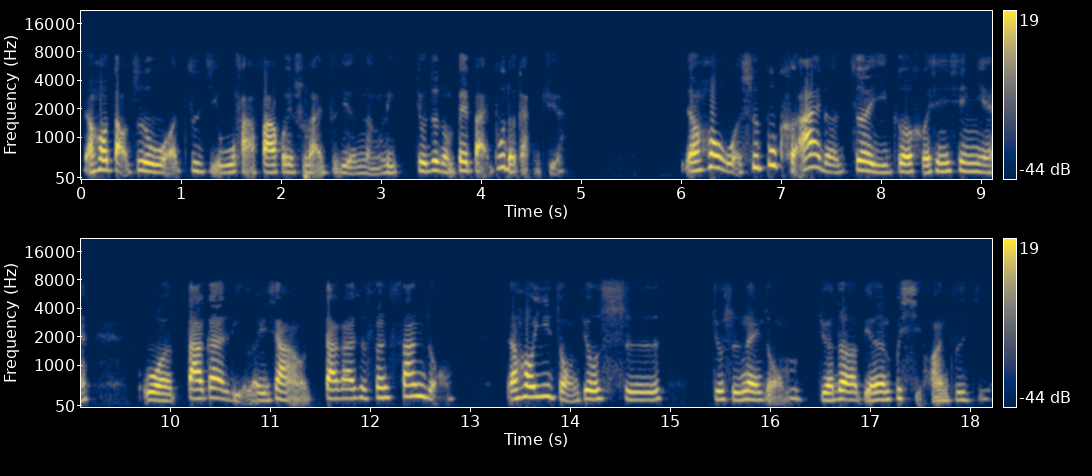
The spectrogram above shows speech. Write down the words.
然后导致我自己无法发挥出来自己的能力，就这种被摆布的感觉。然后我是不可爱的这一个核心信念，我大概理了一下，大概是分三种。然后一种就是就是那种觉得别人不喜欢自己，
